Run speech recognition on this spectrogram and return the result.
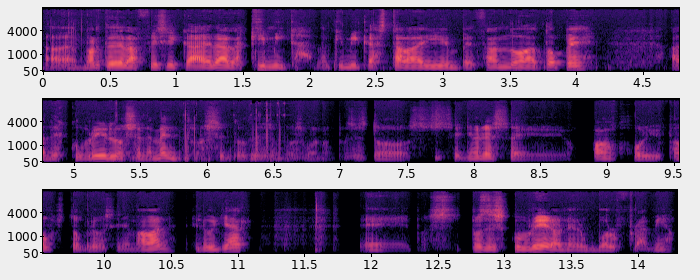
aparte de la física, era la química. La química estaba ahí empezando a tope a descubrir los elementos. Entonces, pues bueno, pues estos señores, eh, Juanjo y Fausto, creo que se llamaban, el Ullar, eh, pues, pues, descubrieron el wolframio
